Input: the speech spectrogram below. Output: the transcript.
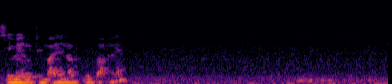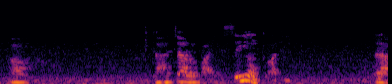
ရှင်းမယ်လို့ထင်ပါတယ်နောက်တစ်ခုသွားမယ်အော်ဒါ ကြတော့ပါလေစေးရုံသွားသည်အဲ့ဒါ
